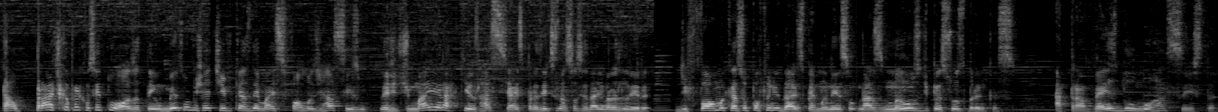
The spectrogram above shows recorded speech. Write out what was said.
Tal prática preconceituosa tem o mesmo objetivo que as demais formas de racismo: legitimar hierarquias raciais presentes na sociedade brasileira, de forma que as oportunidades permaneçam nas mãos de pessoas brancas através do humor racista,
